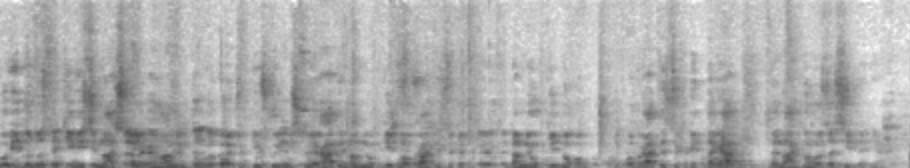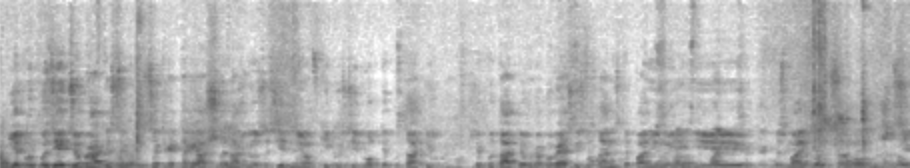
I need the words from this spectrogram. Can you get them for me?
Відповідно до статті 18 регламенту Чортківської міської ради нам необхідно обрати секрет- е, нам необхідно обрати секретаря пленарного засідання. Є пропозиція обрати секретаря пленарного засідання в кількості двох депутатів, депутатів Грабовецької Світлани Степанівної і Безбальки Оксани Васильівни.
